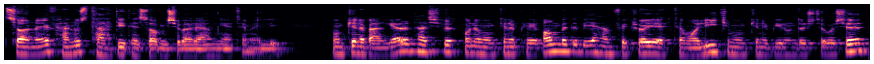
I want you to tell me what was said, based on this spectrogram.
سارنایف هنوز تهدید حساب میشه برای امنیت ملی. ممکنه بقیه رو تشویق کنه ممکنه پیغام بده به یه همفکرای احتمالی که ممکنه بیرون داشته باشه.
